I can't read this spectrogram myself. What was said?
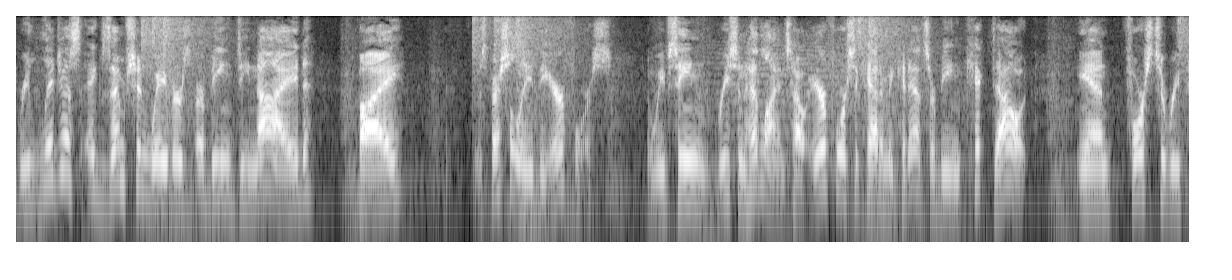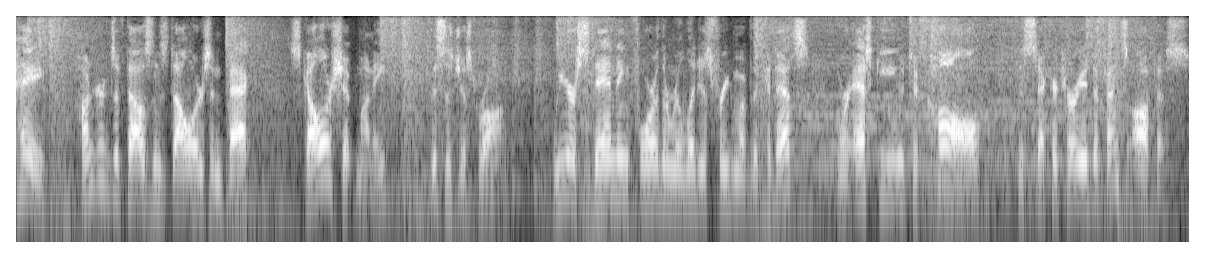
religious exemption waivers are being denied by especially the Air Force. And we've seen recent headlines how Air Force Academy cadets are being kicked out and forced to repay hundreds of thousands of dollars in back scholarship money. This is just wrong. We are standing for the religious freedom of the cadets. We're asking you to call the Secretary of Defense office.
